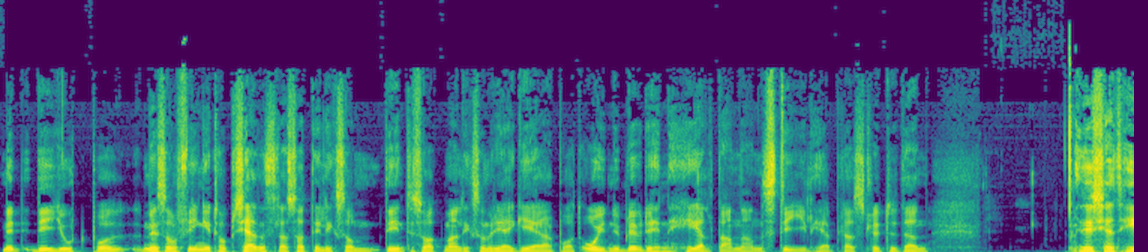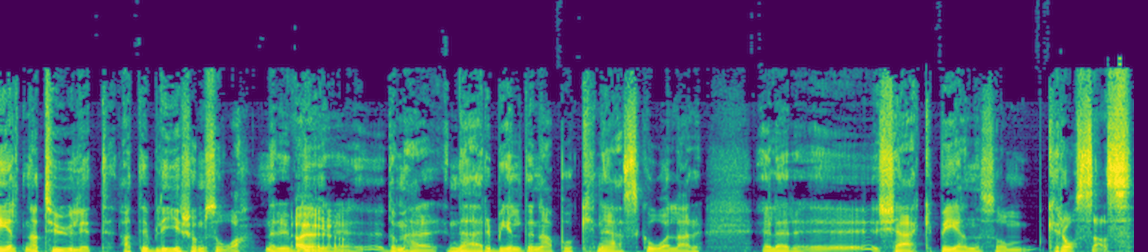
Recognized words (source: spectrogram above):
men det är gjort på, med som fingertoppskänsla så att det liksom, det är inte så att man liksom reagerar på att oj, nu blev det en helt annan stil helt plötsligt, utan det känns helt naturligt att det blir som så när det Ja, ja, blir ja. eh, de här närbilderna på knäskålar eller eh, käkben som krossas.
